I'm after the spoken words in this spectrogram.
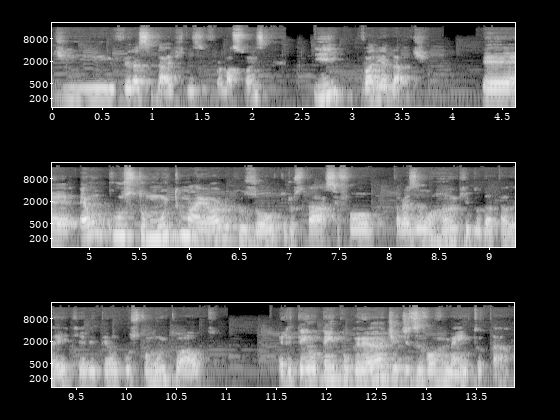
de veracidade das informações e variedade. É, é, um custo muito maior do que os outros, tá? Se for trazer um ranking do Data Lake, ele tem um custo muito alto. Ele tem um tempo grande de desenvolvimento, tá?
